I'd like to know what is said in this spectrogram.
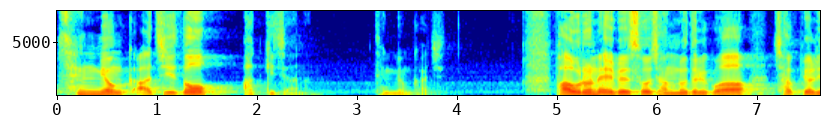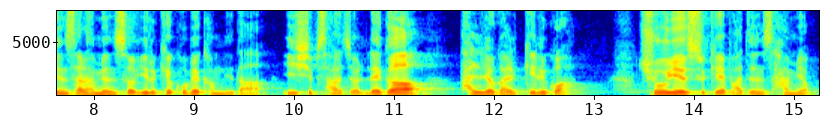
생명까지도 아끼지 않은 생명까지. 바울은 에베소 장로들과 작별 인사를 하면서 이렇게 고백합니다. 24절 내가 달려갈 길과 주 예수께 받은 사명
